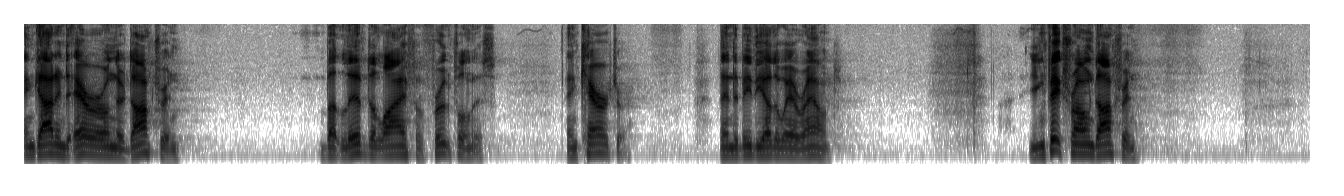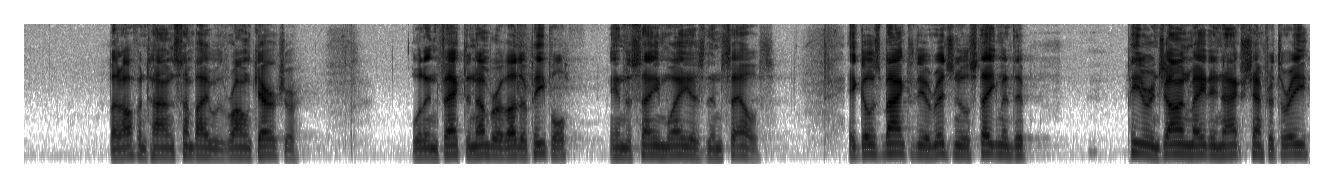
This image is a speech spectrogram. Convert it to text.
and got into error on their doctrine, but lived a life of fruitfulness and character than to be the other way around. You can fix wrong doctrine, but oftentimes somebody with wrong character will infect a number of other people in the same way as themselves. It goes back to the original statement that Peter and John made in Acts chapter 3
